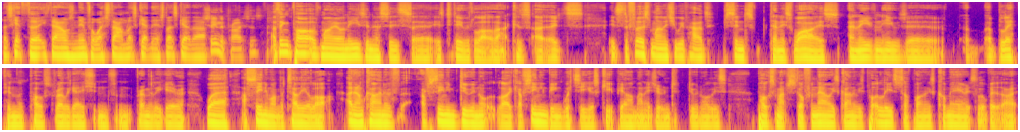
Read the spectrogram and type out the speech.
let's get thirty thousand in for West Ham. Let's get this. Let's get that. Seen the prices. I think part of my uneasiness is uh, is to do with a lot of that because uh, it's it's the first manager we've had since Dennis Wise, and even he was a a, a blip in the post relegation from Premier League era where I've seen him on the telly a lot, and I'm kind of I've seen him doing like I've seen him being witty as QPR manager and doing all his post match stuff, and now he's kind of he's put a lead stop on, he's come here. It's a little bit like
